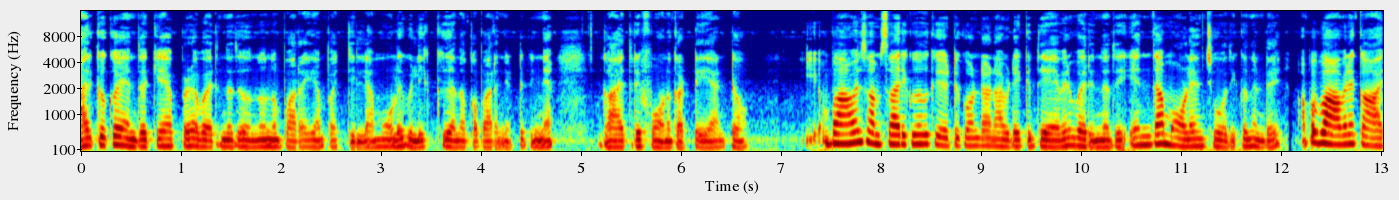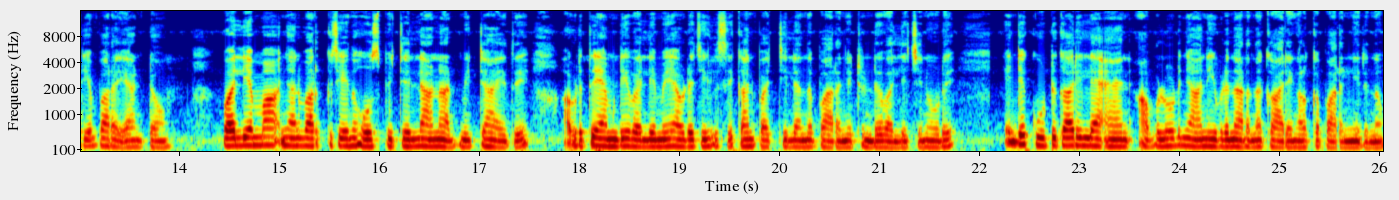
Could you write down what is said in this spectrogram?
ആർക്കൊക്കെ എന്തൊക്കെയാണ് എപ്പോഴാണ് വരുന്നത് എന്നൊന്നും പറയാൻ പറ്റില്ല. മോൾ വിളിക്കുക എന്നൊക്കെ പറഞ്ഞിട്ട് പിന്നെ ഗായത്രി ഫോൺ കട്ട് ചെയ്യാൻ കേട്ടോ ഭാവൻ സംസാരിക്കുന്നത് കേട്ടുകൊണ്ടാണ് അവിടേക്ക് ദേവൻ വരുന്നത്. എന്താ മോളെ? എന്ന് ചോദിക്കുന്നുണ്ട്. അപ്പോൾ ഭാവന കാര്യം പറയാൻ കേട്ടോ വല്യമ്മ ഞാൻ വർക്ക് ചെയ്യുന്ന ഹോസ്പിറ്റലിലാണ് അഡ്മിറ്റ് ആയത് അവിടുത്തെ എം ഡി വല്യമ്മയെ അവിടെ ചികിത്സിക്കാൻ പറ്റില്ലെന്ന് പറഞ്ഞിട്ടുണ്ട് വല്യച്ഛനോട്. എന്റെ കൂട്ടുകാരില്ല ആൻ. അവളോട് ഞാൻ ഇവിടെ നടന്ന കാര്യങ്ങളൊക്കെ പറഞ്ഞിരുന്നു.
